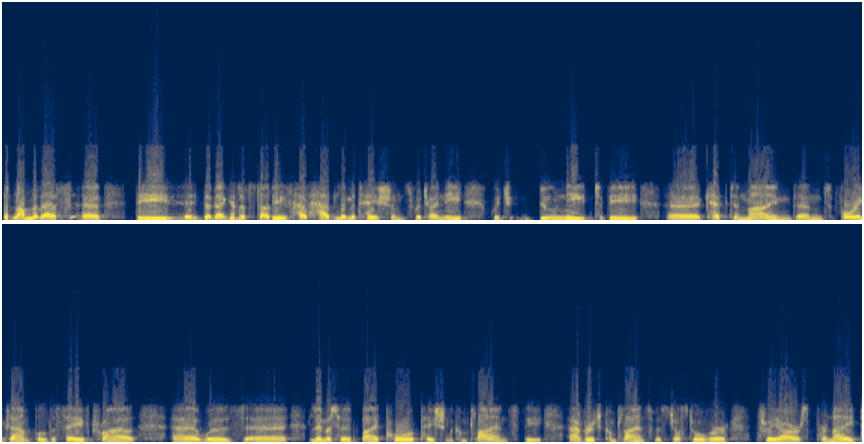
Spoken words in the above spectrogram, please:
But nonetheless, the the negative studies have had limitations, which I need, which do need to be uh, kept in mind. And for example, the SAVE trial uh, was uh, limited by poor patient compliance. The average compliance was just over three hours per night,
